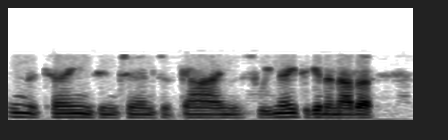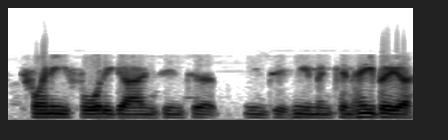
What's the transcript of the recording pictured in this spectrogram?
in the teens in terms of games. We need to get another 20, 40 games into into him, and can he be a,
